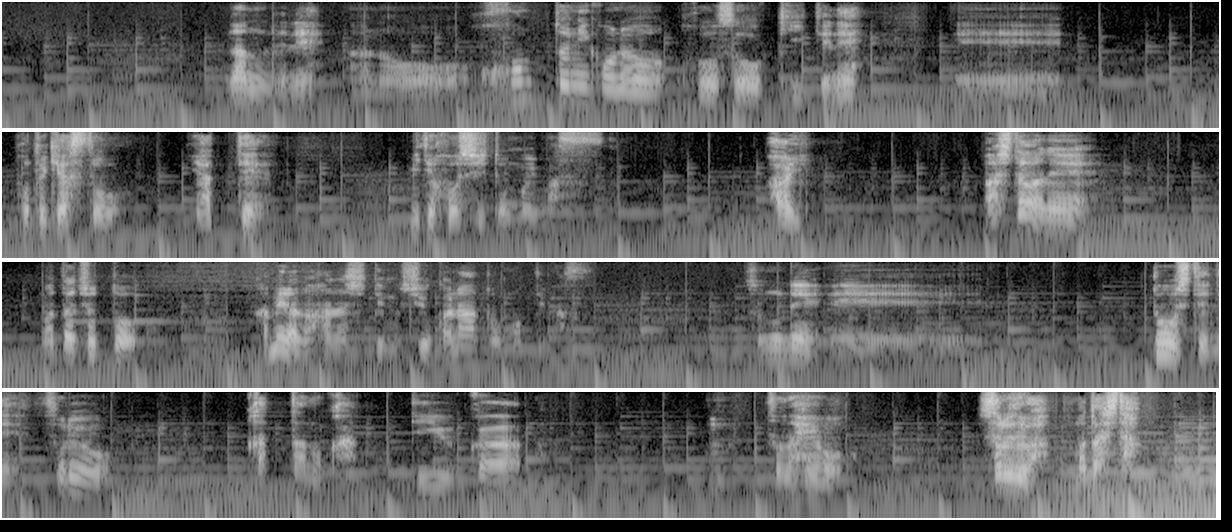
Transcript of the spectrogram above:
なのでね、あの本当にこの放送を聞いてね、えー、ポッドキャストをやって見てほしいと思います。はい。明日はね、またちょっとカメラの話でもしようかなと思っています。そのね、え、どうしてね、それを買ったのかっていうか、その辺を。それでは、また明日。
